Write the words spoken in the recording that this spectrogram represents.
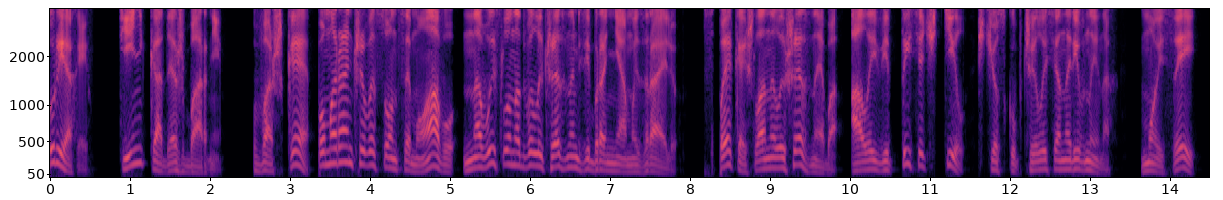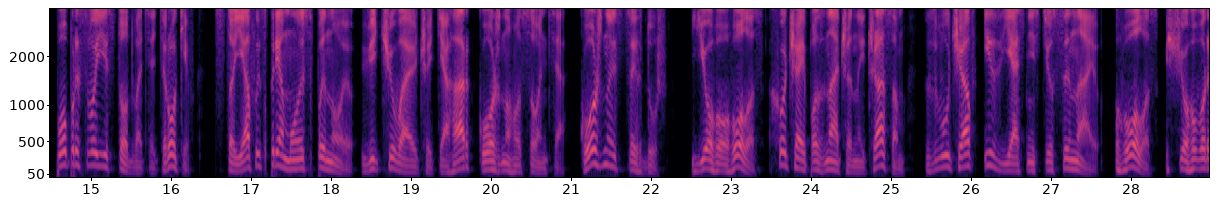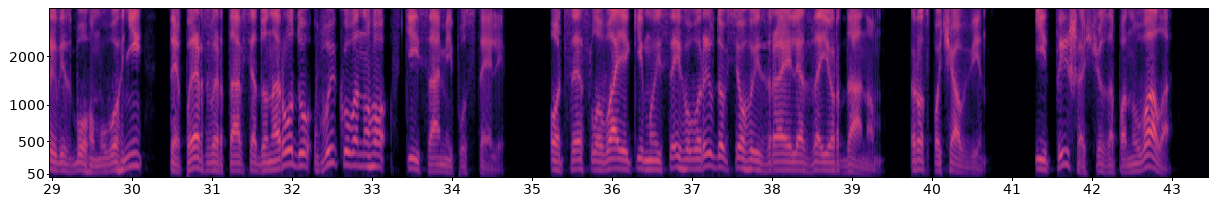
Уряхи. Тінь Кадеш Барні. Важке, помаранчеве сонце Моаву нависло над величезним зібранням Ізраїлю. Спека йшла не лише з неба, але й від тисяч тіл, що скупчилися на рівнинах. Мойсей, попри свої 120 років, стояв із прямою спиною, відчуваючи тягар кожного сонця, кожної з цих душ. Його голос, хоча й позначений часом, звучав із ясністю Синаю. Голос, що говорив із Богом у вогні, тепер звертався до народу, викуваного в тій самій пустелі. Оце слова, які Мойсей говорив до всього Ізраїля за Йорданом, розпочав він. І тиша, що запанувала,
